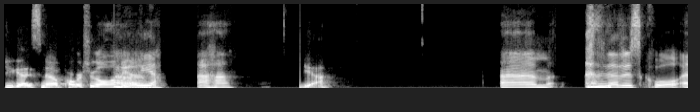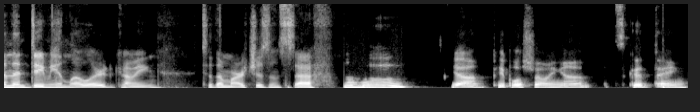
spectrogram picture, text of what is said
You guys know Portugal the Man? oh yeah uh-huh Yeah. Um that is cool and then damian lillard coming to the marches and stuff hmm Yeah, people showing up. It's a good thing.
